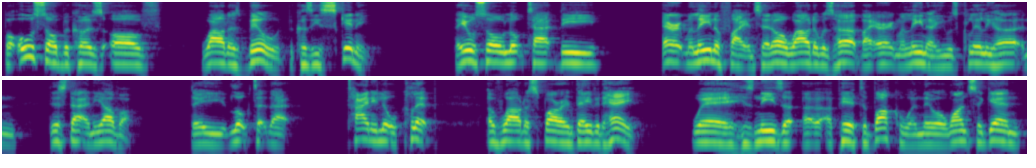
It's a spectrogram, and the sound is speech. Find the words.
but also because of Wilder's build, because he's skinny. They also looked at the Eric Molina fight and said, oh, Wilder was hurt by Eric Molina. He was clearly hurt and this, that, and the other. They looked at that tiny little clip of Wilder sparring David Haye where his knees uh, uh, appeared to buckle and they were once again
